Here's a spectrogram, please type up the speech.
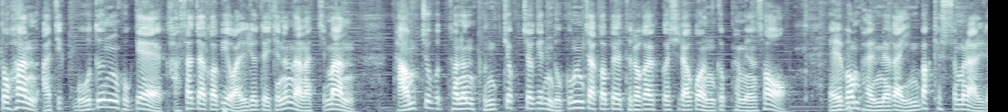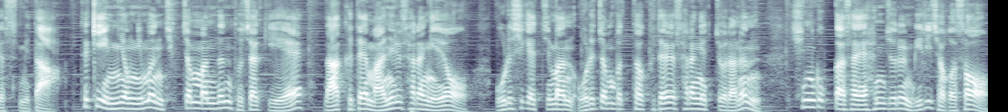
또한 아직 모든 곡의 가사 작업이 완료되지는 않았지만 다음 주부터는 본격적인 녹음 작업에 들어갈 것이라고 언급하면서 앨범 발매가 임박했음을 알렸습니다. 특히 임영님은 직접 만든 도자기에 나 그대 만일 사랑해요. 모르시겠지만 오래전부터 그대를 사랑했죠라는 신곡 가사의 한 줄을 미리 적어서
